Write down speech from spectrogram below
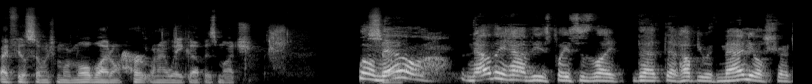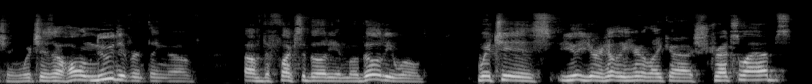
I feel so much more mobile. I don't hurt when I wake up as much. Well, so, now, now they have these places like that that help you with manual stretching, which is a whole new different thing of of the flexibility and mobility world. Which is you, you're here like uh, Stretch Labs.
